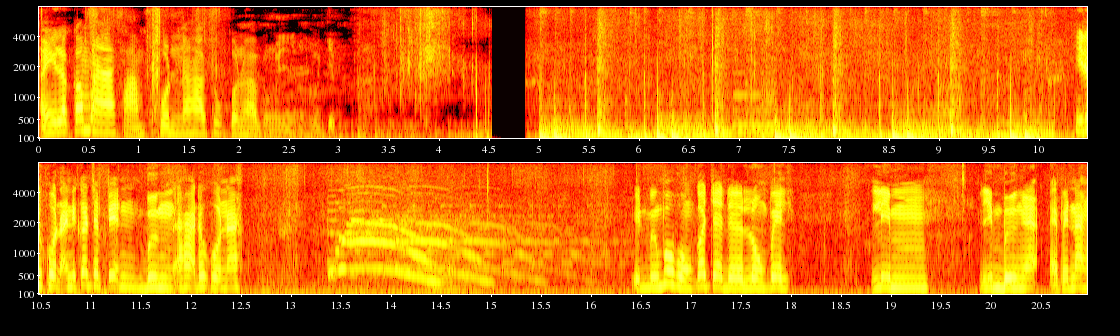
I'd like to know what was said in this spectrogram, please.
อันนี้เราก็มาสามคนนะครับ ทุกคนครับ นี่ทุกคนอันนี้ก็จะเป็นบึงนะฮะทุกคนนะ เป็นบึงพวกผมก็จะเดินลงไปริมริมบึงอะไปนั่ง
